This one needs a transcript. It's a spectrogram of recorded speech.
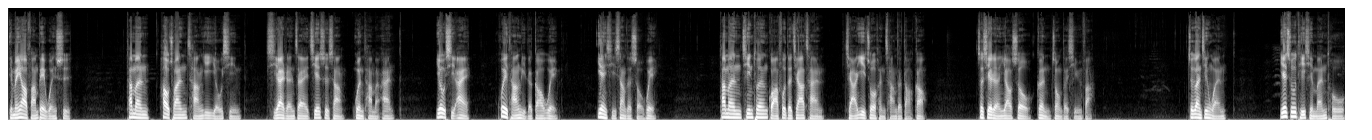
你们要防备文士，他们好穿长衣游行，喜爱人在街市上问他们安，又喜爱会堂里的高位，宴席上的首位。他们侵吞寡妇的家产，假意做很长的祷告。”这些人要受更重的刑罚。这段经文，耶稣提醒门徒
